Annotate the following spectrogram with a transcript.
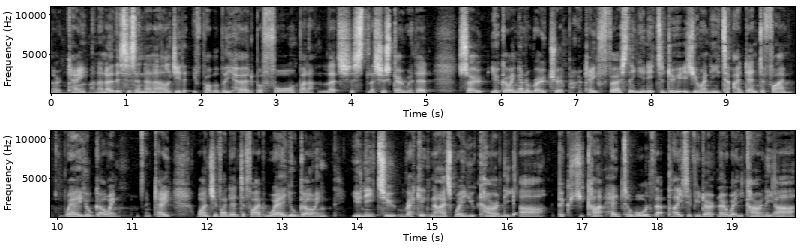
okay? And I know this is an analogy that you've probably heard before, but uh, let's just let's just go with it. So, you're going on a road trip, okay? First thing you need to do is you need to identify where you're going. Okay, once you've identified where you're going, you need to recognize where you currently are because you can't head towards that place if you don't know where you currently are.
